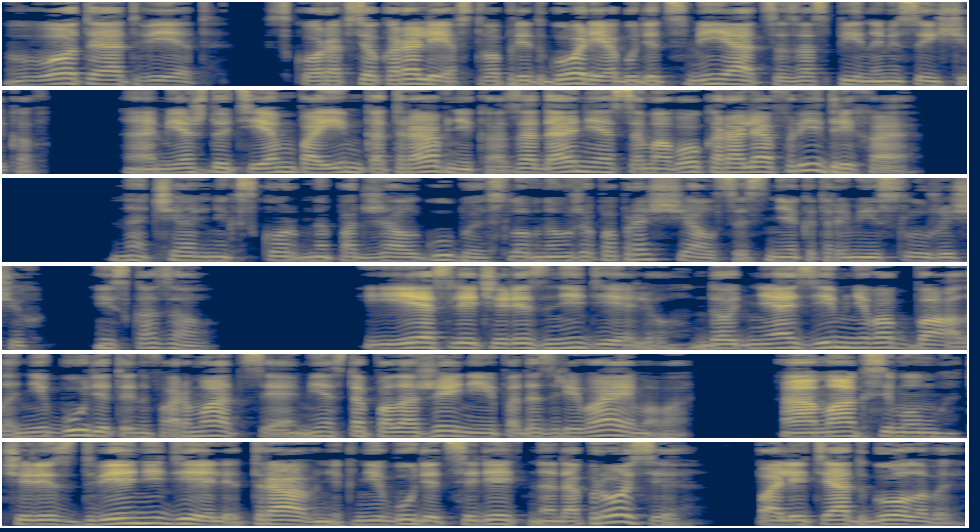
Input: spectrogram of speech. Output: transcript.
«Вот и ответ. Скоро все королевство предгорья будет смеяться за спинами сыщиков. А между тем поимка травника – задание самого короля Фридриха». Начальник скорбно поджал губы, словно уже попрощался с некоторыми из служащих, и сказал. Если через неделю до дня зимнего бала не будет информации о местоположении подозреваемого, а максимум через две недели травник не будет сидеть на допросе, полетят головы.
